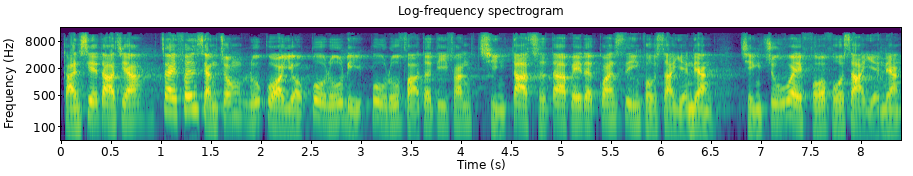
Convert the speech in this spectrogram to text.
感谢大家，在分享中如果有不如理、不如法的地方，请大慈大悲的观世音菩萨原谅，请诸位佛菩萨原谅，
